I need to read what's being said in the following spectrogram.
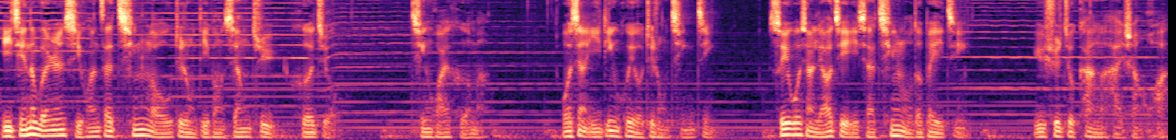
以前的文人喜欢在青楼这种地方相聚喝酒，秦淮河嘛，我想一定会有这种情景。所以我想了解一下青楼的背景，于是就看了《海上花》。《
